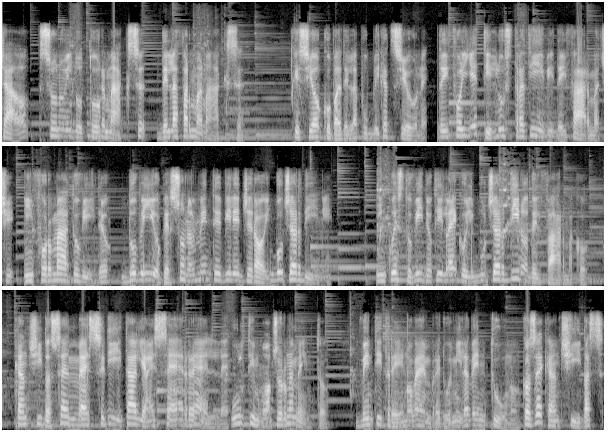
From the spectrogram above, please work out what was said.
Ciao, sono il dottor Max, della PharmaMax, che si occupa della pubblicazione dei foglietti illustrativi dei farmaci, in formato video, dove io personalmente vi leggerò i bugiardini. In questo video ti leggo il bugiardino del farmaco. Cancidas MSD Italia SRL, ultimo aggiornamento. 23 novembre 2021. Cos'è Cancidas?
